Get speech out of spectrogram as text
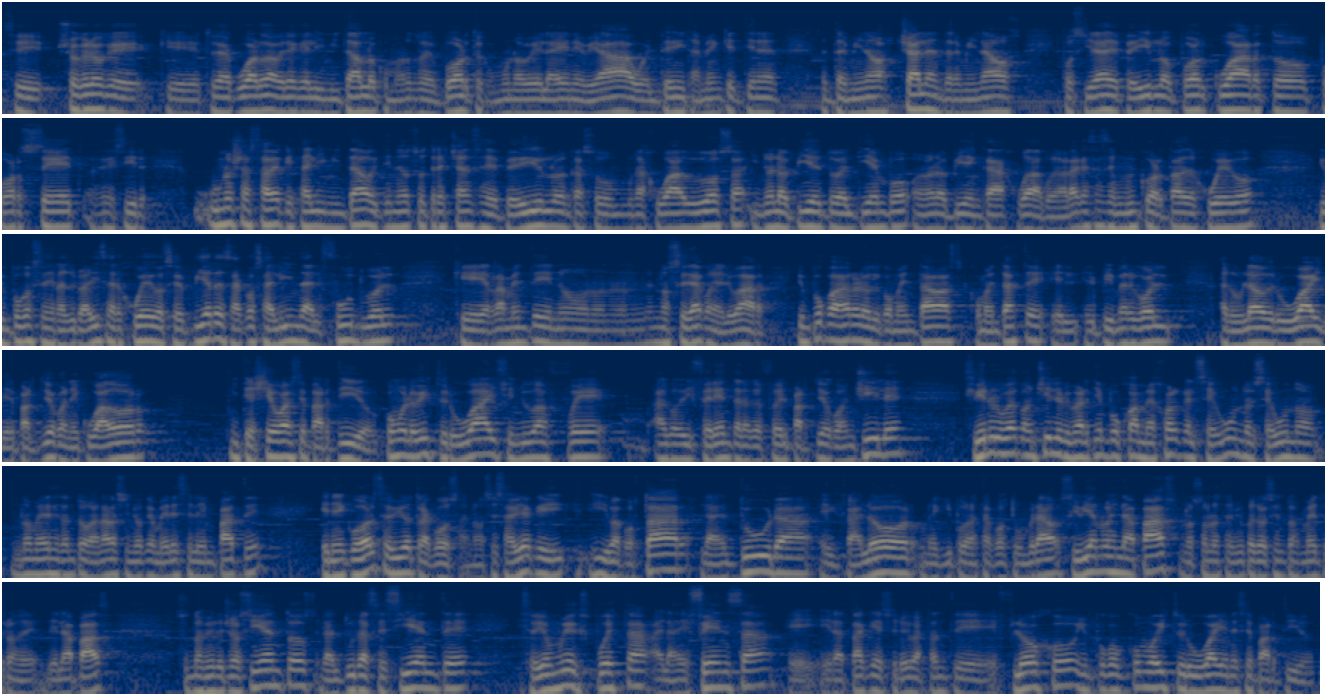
Sí, yo creo que, estoy de acuerdo, habría que limitarlo como en otros deportes, como uno ve la NBA o el tenis también, que tienen determinados challenges, determinadas posibilidades de pedirlo por cuarto, por set, es decir, uno ya sabe que está limitado y tiene dos o tres chances de pedirlo en caso de una jugada dudosa y no lo pide todo el tiempo o no lo pide en cada jugada, porque la verdad que se hace muy cortado el juego y un poco se desnaturaliza el juego, se pierde esa cosa linda del fútbol que realmente no, no, se da con el VAR. Y un poco ahora lo que comentabas, comentaste el, primer gol anulado de Uruguay del partido con Ecuador y te llevo a ese partido. ¿Cómo lo viste Uruguay? Sin duda fue algo diferente a lo que fue el partido con Chile. Si bien Uruguay con Chile el primer tiempo juega mejor que el segundo, el segundo no merece tanto ganar, sino que merece el empate. En Ecuador se vio otra cosa, ¿no? Se sabía que iba a costar, la altura, el calor, un equipo que no está acostumbrado. Si bien no es La Paz, no son los 3.400 metros de, La Paz, son 2.800, la altura se siente y se vio muy expuesta a la defensa, eh, el ataque se lo vio bastante flojo y un poco cómo viste Uruguay en ese partido.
